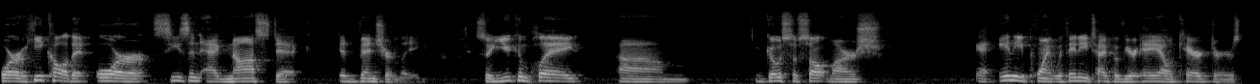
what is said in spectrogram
or he called it, or season agnostic adventure league. So you can play um, Ghosts of Saltmarsh at any point with any type of your AL characters,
